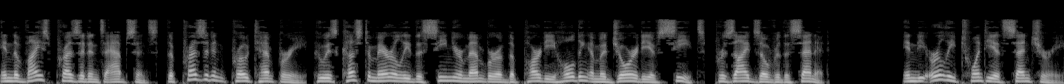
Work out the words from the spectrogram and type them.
In the Vice President's absence, the President pro tempore, who is customarily the senior member of the party holding a majority of seats, presides over the Senate. In the early 20th century,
